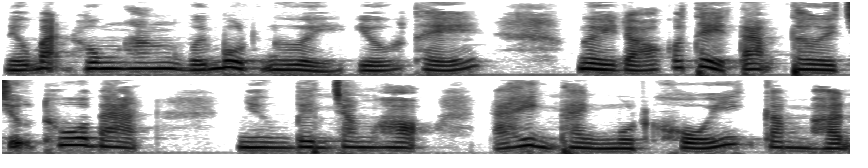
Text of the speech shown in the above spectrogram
Nếu bạn hung hăng với một người yếu thế, người đó có thể tạm thời chịu thua bạn, nhưng bên trong họ đã hình thành một khối căm hận.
